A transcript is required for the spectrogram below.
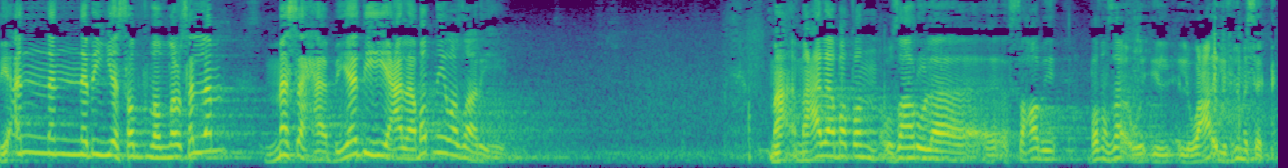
لأن النبي صلى الله عليه وسلم مسح بيده على بطنه وظهره مع, على بطن وظهره للصحابي بطن الوعاء اللي في المسك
